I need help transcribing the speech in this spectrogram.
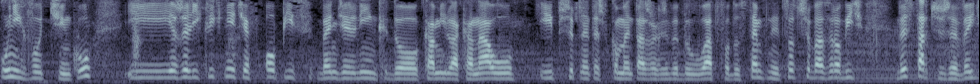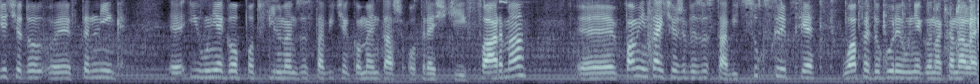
u nich w odcinku i jeżeli klikniecie w opis, będzie link do Kamila kanału i przypnę też w komentarzach, żeby był łatwo dostępny. Co trzeba zrobić? Wystarczy, że wejdziecie do, e, w ten link e, i u niego pod filmem zostawicie komentarz o treści farma. E, Pamiętajcie, żeby zostawić subskrypcję, łapę do góry u niego na kanale.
